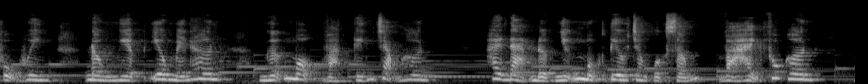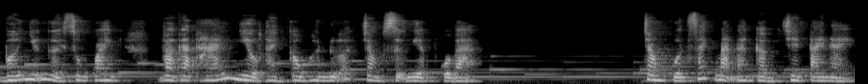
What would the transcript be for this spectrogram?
phụ huynh, đồng nghiệp yêu mến hơn, ngưỡng mộ và kính trọng hơn hay đạt được những mục tiêu trong cuộc sống và hạnh phúc hơn với những người xung quanh và gặt hái nhiều thành công hơn nữa trong sự nghiệp của bạn. Trong cuốn sách bạn đang cầm trên tay này,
